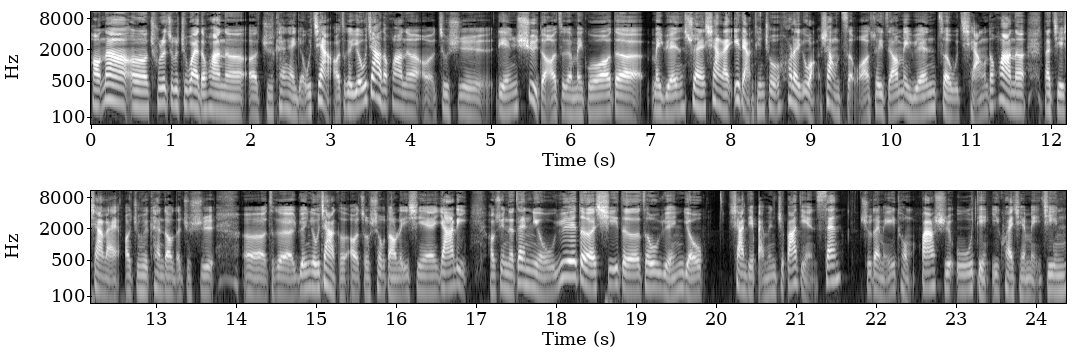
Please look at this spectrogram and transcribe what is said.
好，那呃，除了这个之外的话呢，呃，就是看看油价啊、哦，这个油价的话呢，呃，就是连续的啊、哦，这个美国的美元虽然下来一两天之后，后来又往上走啊，所以只要美元走强的话呢，那接下来啊、哦，就会看到的就是呃，这个原油价格啊、哦，就受到了一些压力。好，所以呢，在纽约的西德州原油下跌百分之八点三。收在每一桶八十五点一块钱美金，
